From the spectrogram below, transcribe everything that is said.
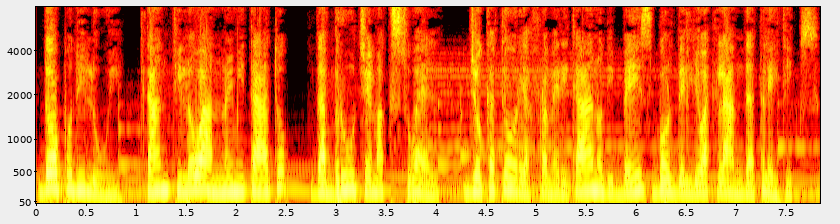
Dopo di lui, tanti lo hanno imitato, da Bruce Maxwell, giocatore afroamericano di baseball degli Oakland Athletics,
